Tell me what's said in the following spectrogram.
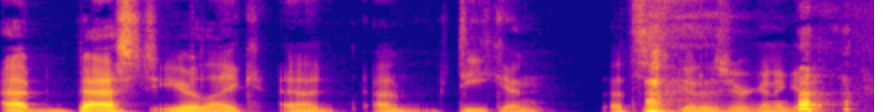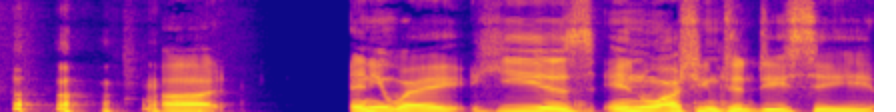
at best you're like a, a deacon. That's as good as you're gonna get. Uh, anyway, he is in Washington, D.C.,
